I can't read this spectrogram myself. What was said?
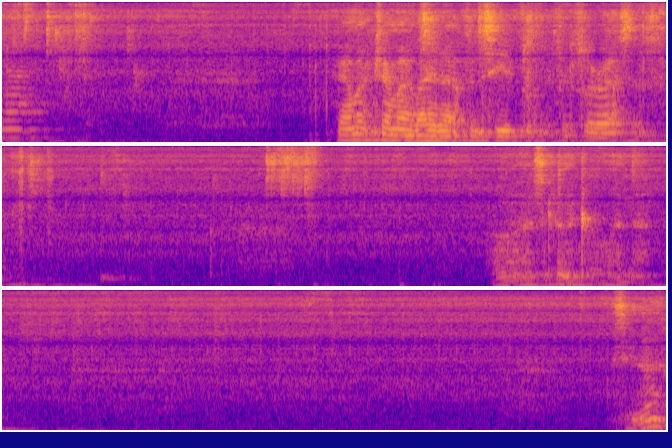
Yeah. Okay, I'm gonna turn my light off and see if, if it fluoresces. Oh, that's kinda cool, isn't it? See that?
